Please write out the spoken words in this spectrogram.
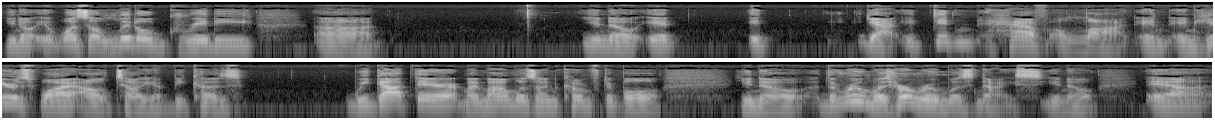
You know, it was a little gritty. Uh, you know, it yeah, it didn't have a lot. And and here's why I'll tell you because we got there, my mom was uncomfortable, you know, the room was her room was nice, you know. Uh,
